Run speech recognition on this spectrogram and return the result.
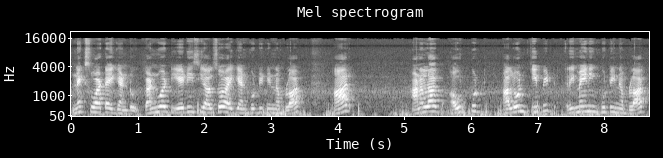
Next what I can do? Convert ADC also I can put it in a block or analog output alone keep it remaining put in a block.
